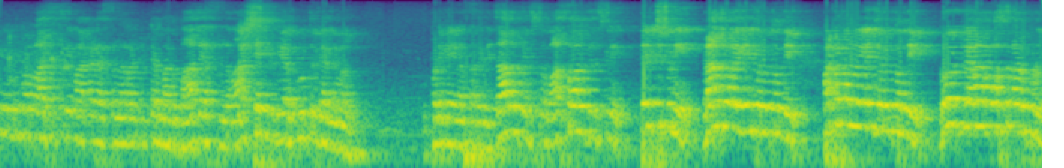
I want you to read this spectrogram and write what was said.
ఇప్పుడు రాసి మాట్లాడేస్తున్నారు అంటే మాకు బాధ వేస్తుంది. రాజశేఖర్ గారు కూతురు గారు మిమ్మల్ని. ఇప్పటికైనా సరే నిజాలు తెలుసుకుని వాస్తవాలు తెలుసుకుని తెలుసుకుని గ్రామంలో ఏం జరుగుతుంది? పట్టణంలో ఏం జరుగుతుంది? రోడ్లు ఎలా పోస్తున్నారు ఇప్పుడు?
